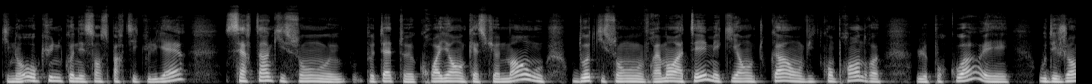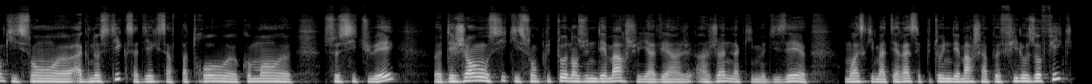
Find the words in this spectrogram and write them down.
qui n'ont aucune connaissance particulière, certains qui sont euh, peut-être croyants en questionnement, ou, d'autres qui sont vraiment athées, mais qui en tout cas ont envie de comprendre le pourquoi, et, ou des gens qui sont euh, agnostiques, c'est-à-dire qui ne savent pas trop comment se situer. Euh, des gens aussi qui sont plutôt dans une démarche. Il y avait un, jeune là qui me disait, euh, moi, ce qui m'intéresse, c'est plutôt une démarche un peu philosophique.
